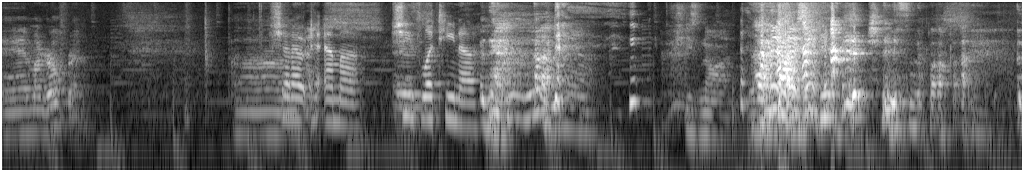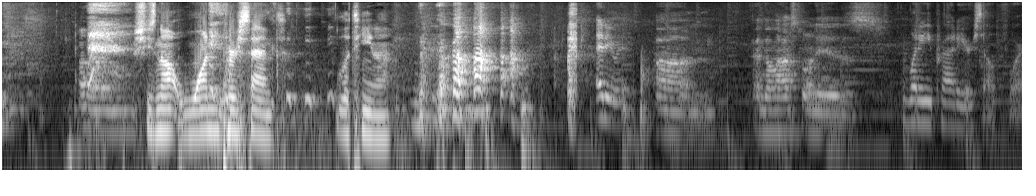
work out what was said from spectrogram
and my girlfriend. Um, Shout out to Emma. She's and- Latina. She's not. She's not. Um, She's not one percent Latina. Anyway, um, and the last one is what are you proud of yourself for?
